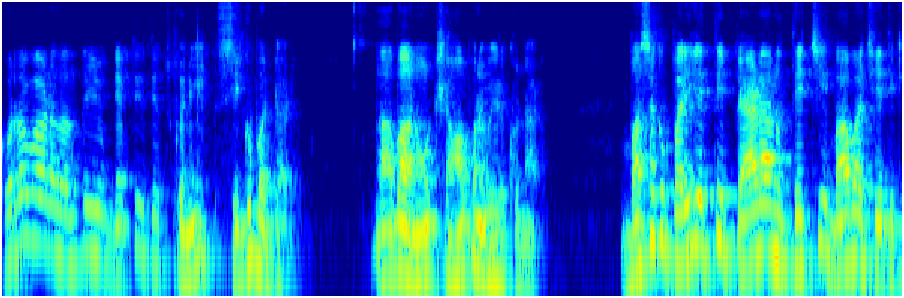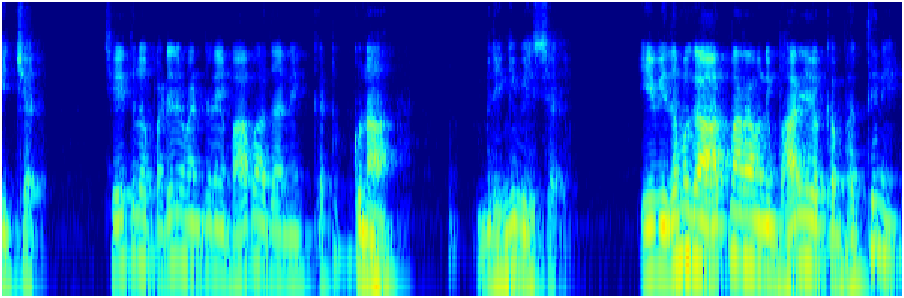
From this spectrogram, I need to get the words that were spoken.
కుర్రవాడదంతయు జ్ఞప్తికి తెచ్చుకొని సిగ్గుపడ్డాడు. బాబాను క్షమాపణ వేడుకున్నాడు. బసకు పరిగెత్తి పేడాను తెచ్చి బాబా చేతికి ఇచ్చాడు చేతిలో పడిన వెంటనే బాబా దాన్ని గట్టుక్కున మృంగివేశాడు ఈ విధముగా ఆత్మారావుని భార్య యొక్క భక్తిని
